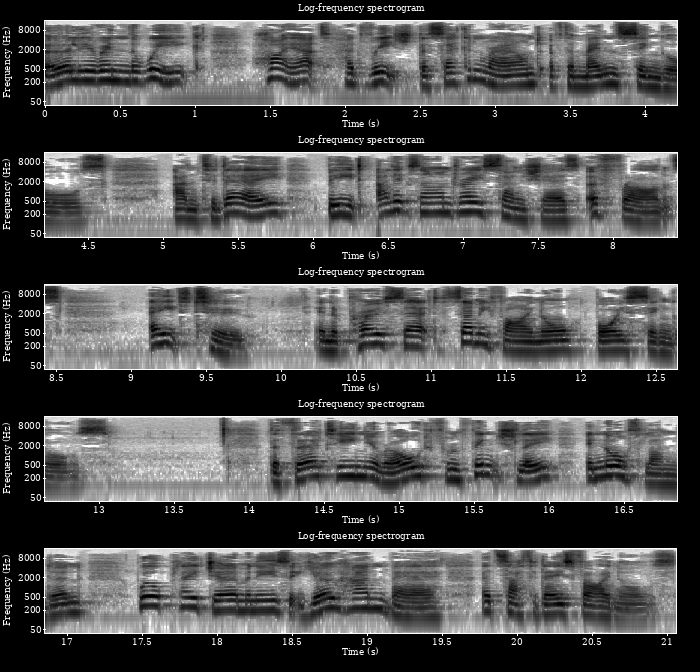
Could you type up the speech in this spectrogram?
Earlier in the week, Hayat had reached the second round of the men's singles and today beat Alexandre Sanchez of France 8-2 in a pro set semi-final boys singles. The 13-year-old from Finchley in North London will play Germany's Johann Baer at Saturday's finals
